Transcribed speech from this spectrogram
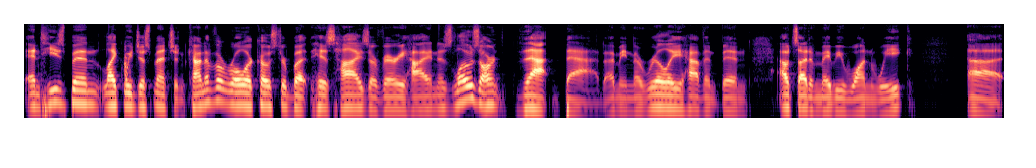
And he's been, like we just mentioned, kind of a roller coaster, but his highs are very high and his lows aren't that bad. I mean, there really haven't been outside of maybe one week. Uh,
